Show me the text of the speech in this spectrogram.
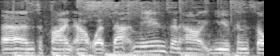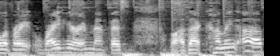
And to find out what that means and how you can celebrate right here in Memphis, we'll have that coming up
